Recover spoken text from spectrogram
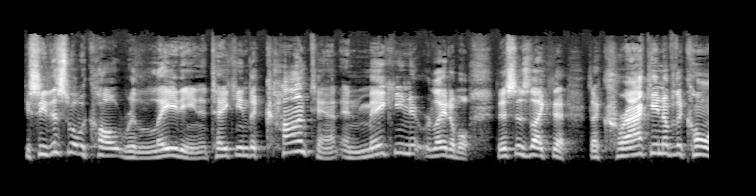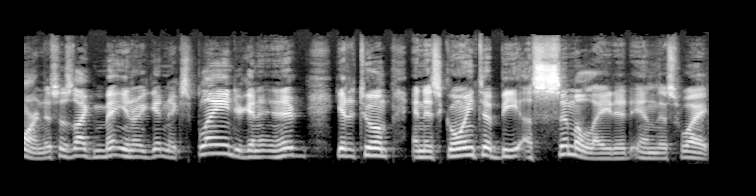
You see, this is what we call relating and taking the content and making it relatable. This is like the, the cracking of the corn. This is like, you know, you're getting explained, you're going to get it to them, and it's going to be assimilated in this way.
